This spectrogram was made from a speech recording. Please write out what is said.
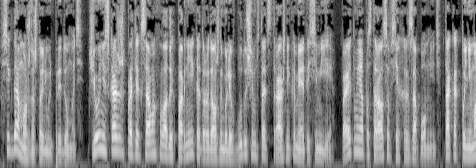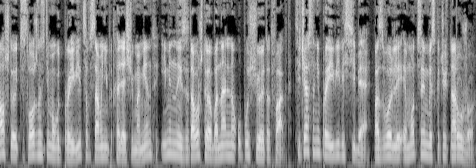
всегда можно что-нибудь придумать. Чего не скажешь про тех самых молодых парней, которые должны были в будущем стать стражниками этой семьи. Поэтому я постарался всех их запомнить, так как понимал, что эти сложности могут проявиться в самый неподходящий момент именно из-за того, что я банально упущу этот факт. Сейчас они проявили себя, позволили эмоциям выскочить наружу,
